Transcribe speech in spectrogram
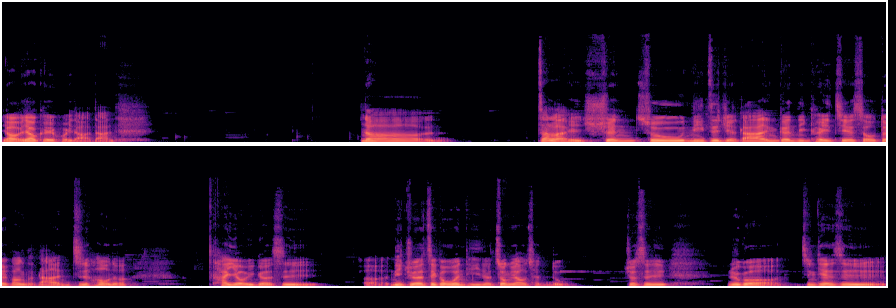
要要可以回答的答案。那。再来选出你自己的答案，跟你可以接受对方的答案之后呢，还有一个是，呃，你觉得这个问题的重要程度，就是如果今天是，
